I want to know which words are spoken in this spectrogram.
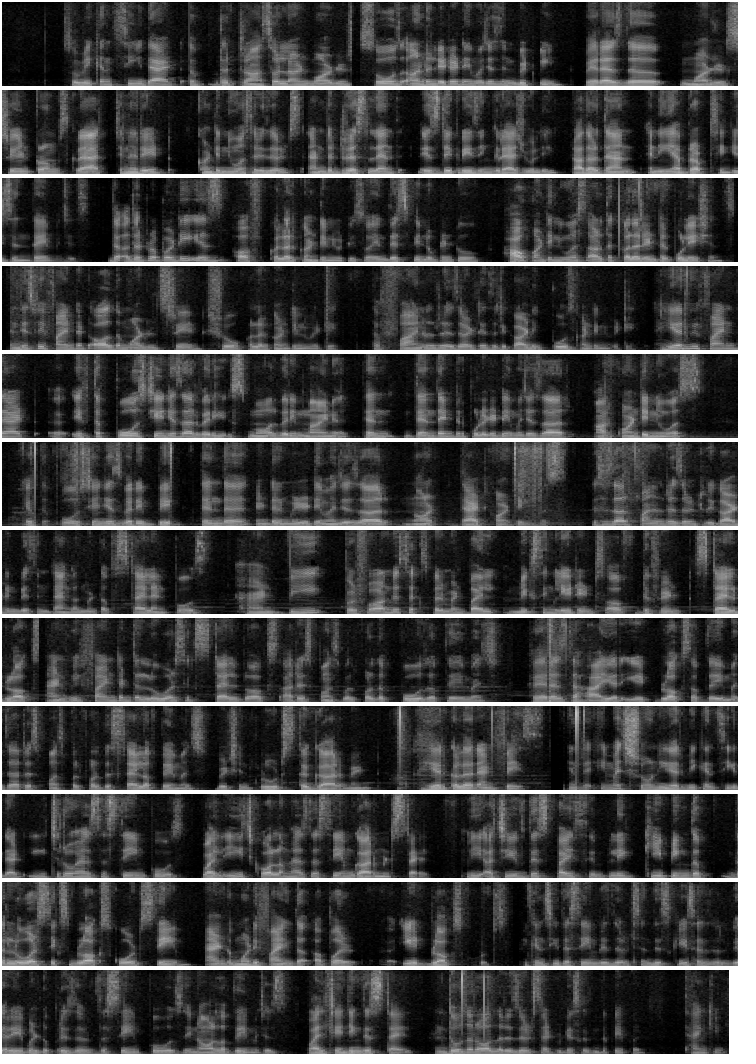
so we can see that uh, the transfer learned model shows unrelated images in between whereas the models trained from scratch generate continuous results and the dress length is decreasing gradually rather than any abrupt changes in the images. The other property is of color continuity. So in this we looked into how continuous are the color interpolations. In this we find that all the models trained show color continuity the final result is regarding pose continuity. Here we find that uh, if the pose changes are very small, very minor, then, then the interpolated images are, are continuous. If the pose change is very big, then the intermediate images are not that continuous. This is our final result regarding disentanglement of style and pose and we perform this experiment by mixing latents of different style blocks and we find that the lower six style blocks are responsible for the pose of the image whereas the higher eight blocks of the image are responsible for the style of the image which includes the garment hair color and face. In the image shown here, we can see that each row has the same pose while each column has the same garment style. We achieve this by simply keeping the, the lower 6 blocks code same and modifying the upper Uh, 8 blocks codes. We can see the same results in this case as well. We are able to preserve the same pose in all of the images while changing the style. And those are all the results that we discussed in the paper. Thank you.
